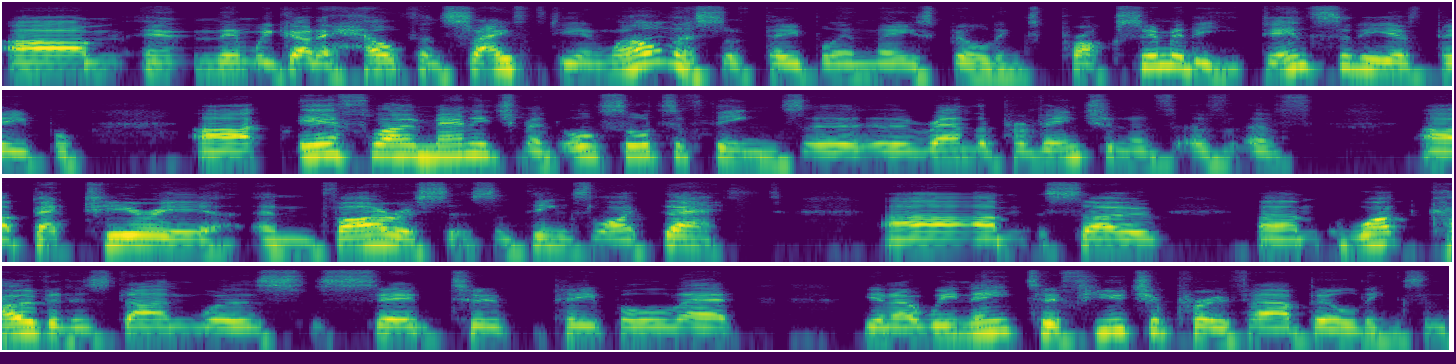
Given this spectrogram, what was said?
Um, and then we go to health and safety and wellness of people in these buildings, proximity, density of people, uh, airflow management, all sorts of things uh, around the prevention of, of, of uh, bacteria and viruses and things like that. Um, so, um, what COVID has done was said to people that you know, we need to future-proof our buildings and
